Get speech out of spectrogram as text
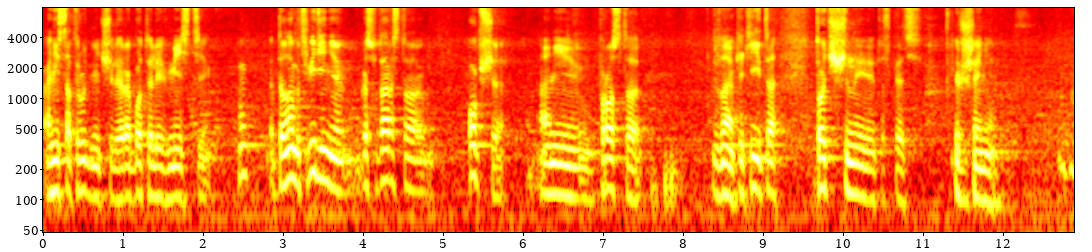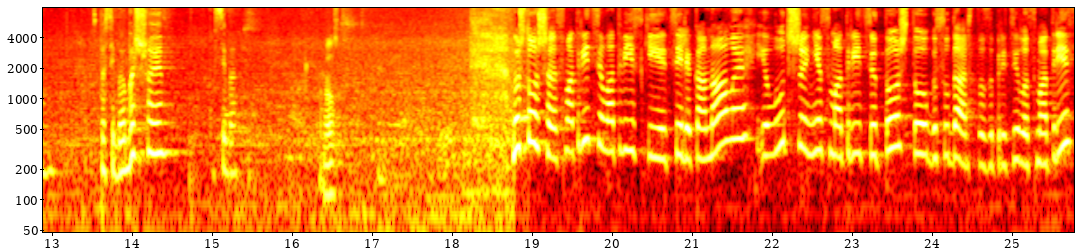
они сотрудничали, работали вместе. Ну, это должно быть видение государства общее, а не просто, не знаю, какие-то точные, так сказать, решения. Спасибо большое. Спасибо. Пожалуйста. Ну что ж, смотрите латвийские телеканалы и лучше не смотрите то, что государство запретило смотреть.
